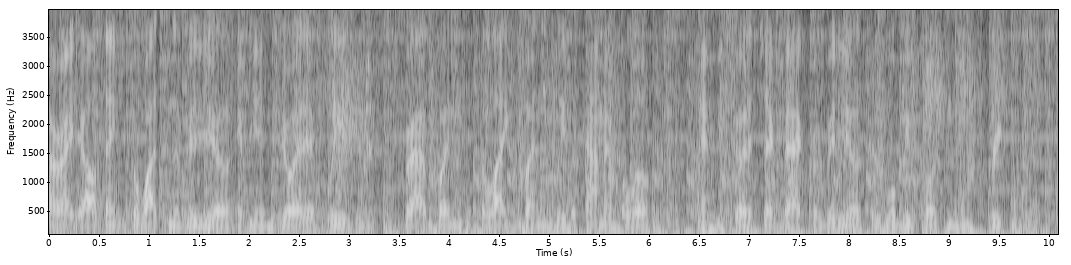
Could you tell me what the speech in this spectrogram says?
Alright y'all, thank you for watching the video. If you enjoyed it, please hit the subscribe button, hit the like button, leave a comment below, and be sure to check back for videos because we'll be posting them frequently.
